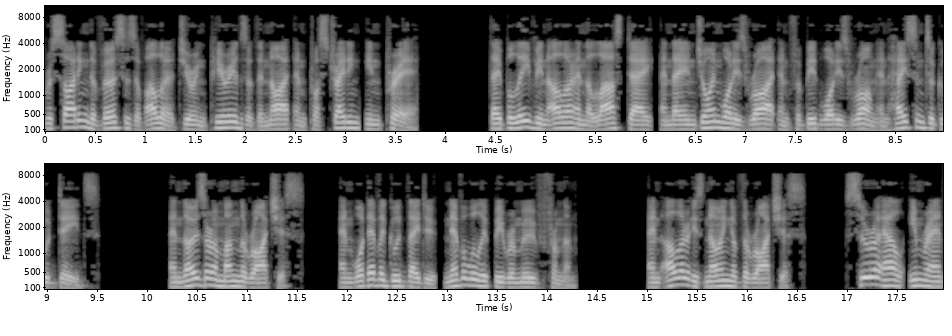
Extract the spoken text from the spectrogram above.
reciting the verses of Allah during periods of the night and prostrating in prayer. They believe in Allah and the Last Day, and they enjoin what is right and forbid what is wrong and hasten to good deeds. And those are among the righteous. And whatever good they do, never will it be removed from them. And Allah is knowing of the righteous. Surah Al-Imran,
